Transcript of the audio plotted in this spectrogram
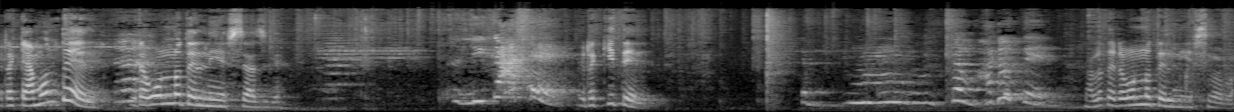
এটা কেমন তেল? এটা অন্য তেল নিয়ে এসছে আজকে। এটা কি তেল? ভালো তো এটা অন্য তেল নিয়ে এসছে বাবা।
